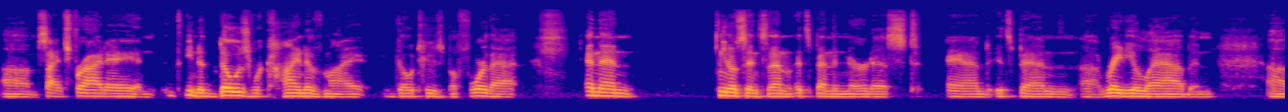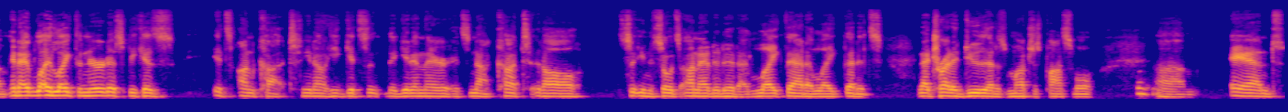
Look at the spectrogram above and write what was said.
um, science friday and you know those were kind of my go-to's before that. And then you know since then it's been the nerdist and it's been uh, radio lab and um, and I, I like the nerdist because it's uncut you know he gets they get in there it's not cut at all so you know so it's unedited i like that i like that it's and i try to do that as much as possible Mhm. um and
